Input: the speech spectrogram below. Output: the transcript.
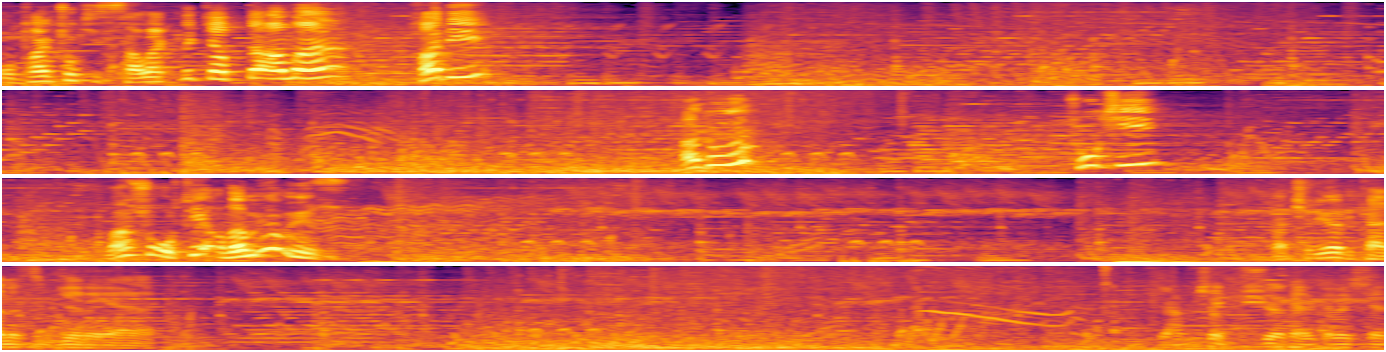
O tank çok iyi salaklık yaptı ama hadi. Hadi oğlum. Çok iyi. Lan şu ortaya alamıyor muyuz? Kaçırıyor bir tanesi yere ya. Yapacak bir şey yok arkadaşlar.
